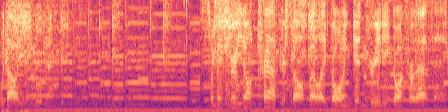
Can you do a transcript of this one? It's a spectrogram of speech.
without even moving. So make sure you don't trap yourself by, like, going, getting greedy and going for that thing.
